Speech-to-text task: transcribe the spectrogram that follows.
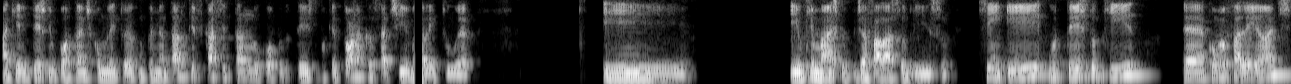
aquele texto importante como leitura complementar do que ficar citando no corpo do texto, porque torna cansativa a leitura. E, e o que mais que eu podia falar sobre isso? Sim, e o texto que, é, como eu falei antes,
